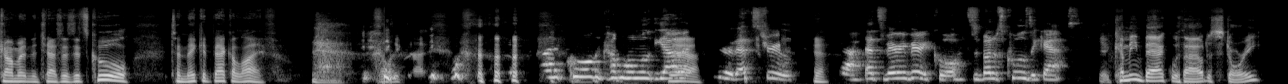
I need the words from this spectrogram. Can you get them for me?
comment in the chat says it's cool to make it back alive. I like that. kind of cool to come home. Yeah, yeah, that's true. That's true. Yeah. yeah, that's very very cool. It's about as cool as it gets. Yeah, coming back without a story.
